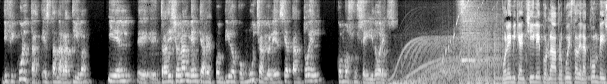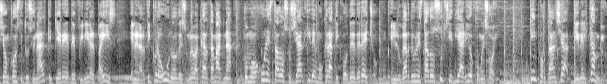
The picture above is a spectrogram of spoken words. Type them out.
dificulta esta narrativa y él eh, eh, tradicionalmente ha respondido con mucha violencia, tanto él como sus seguidores. Polémica en Chile por la propuesta de la Convención Constitucional que quiere definir al país en el artículo 1 de su nueva Carta Magna como un Estado social y democrático de derecho, en lugar de un Estado subsidiario como es hoy. ¿Qué importancia tiene el cambio?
